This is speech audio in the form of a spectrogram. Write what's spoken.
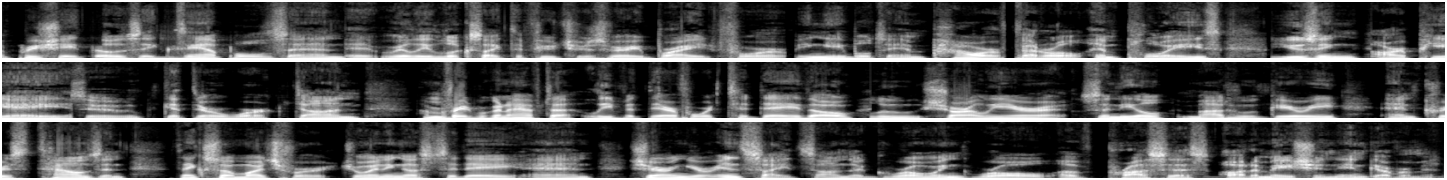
appreciate those examples, and it really looks like the future is very bright for being able to empower federal employees using RPA to get their work done. I'm afraid we're going to have to leave it there for today, though. Lou Charlier, Sunil Madhugiri, and Chris Townsend, thanks so much for joining us today and sharing your insights on the growing role of process automation in government.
